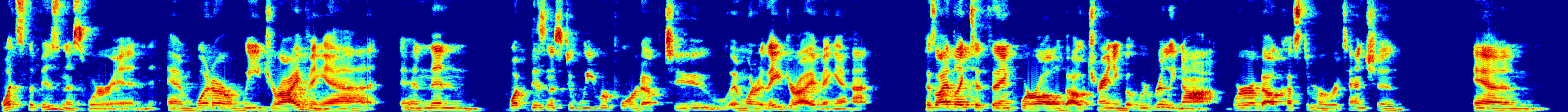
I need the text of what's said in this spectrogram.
what's the business we're in and what are we driving at? And then what business do we report up to and what are they driving at? Because i'd like to think we're all about training but we're really not. We're about customer retention and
